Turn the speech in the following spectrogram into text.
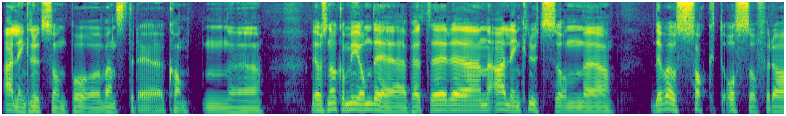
Erling Knutson på venstrekanten. Eh, vi har snakka mye om det, Petter. Erling Knutson, det var jo sagt også fra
